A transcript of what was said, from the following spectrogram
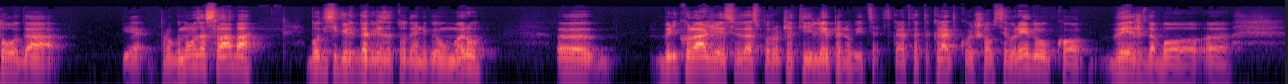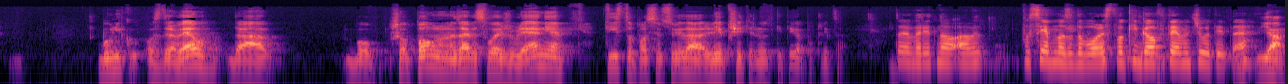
to, da je prognoza slaba, bodi si, da gre za to, da je nekdo umrl. Eh, veliko lažje je seveda sporočati lepe novice. Skratka, takrat, ko je šlo vse v redu, ko veš, da bo uh, bolnik ozdravel, da bo šel polno nazaj v svoje življenje, tisto pa so seveda lepši trenutki tega poklica. To je verjetno uh, posebno zadovoljstvo, ki ga ob tem čutite. Ja,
